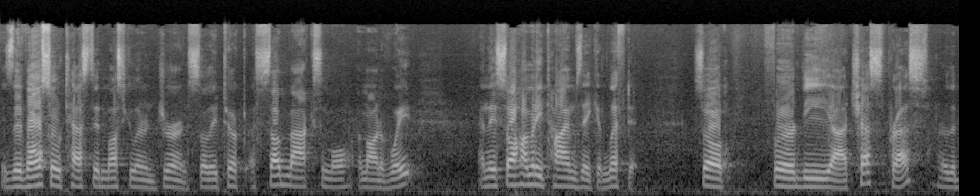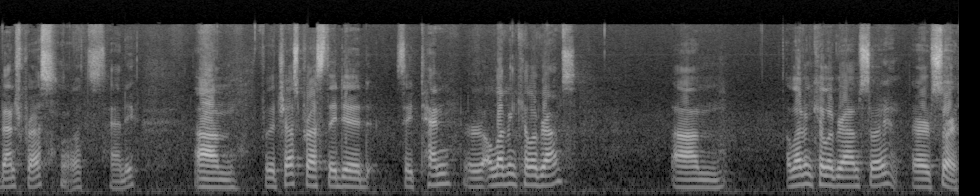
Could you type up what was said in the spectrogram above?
is they've also tested muscular endurance. So they took a submaximal amount of weight and they saw how many times they could lift it. So for the uh, chest press, or the bench press, well, that's handy. Um, for the chest press, they did, say, 10 or 11 kilograms. Um, 11 kilograms, sorry, or sorry,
